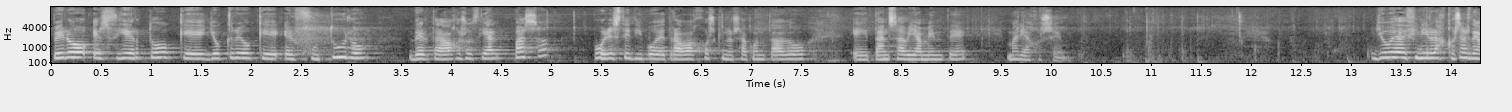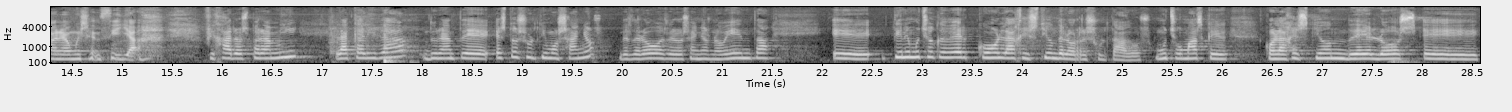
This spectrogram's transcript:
Pero es cierto que yo creo que el futuro del trabajo social pasa por este tipo de trabajos que nos ha contado eh, tan sabiamente María José. Yo voy a definir las cosas de manera muy sencilla. Fijaros, para mí la calidad durante estos últimos años, desde luego desde los años 90 eh, tiene mucho que ver con la gestión de los resultados, mucho más que con la gestión de los, eh,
